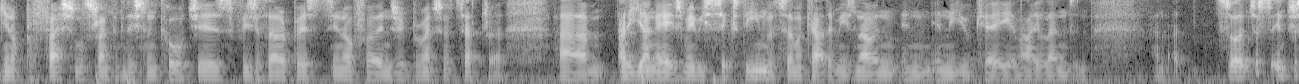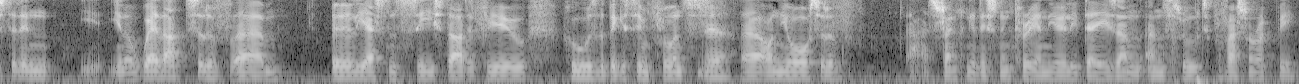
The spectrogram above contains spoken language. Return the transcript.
you know professional strength and conditioning coaches physiotherapists you know for injury prevention etc um, at a young age maybe 16 with some academies now in, in, in the UK and Ireland and, and uh, so I'm just interested in you know where that sort of um, early S and C started for you who was the biggest influence yeah. uh, on your sort of uh, strength and conditioning career in the early days and, and through to professional rugby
